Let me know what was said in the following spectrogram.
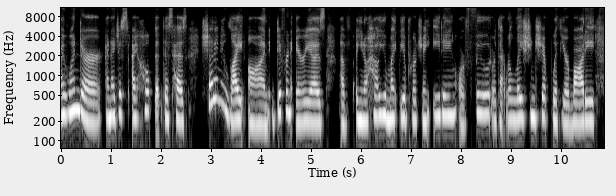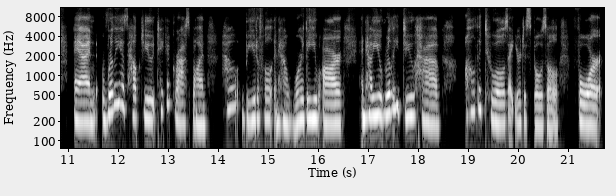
I wonder, and I just, I hope that this has shed a new light on different areas of, you know, how you might be approaching eating or food or that relationship with your body and really has helped you take a grasp on how beautiful and how worthy you are and how you really do have all the tools at your disposal for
